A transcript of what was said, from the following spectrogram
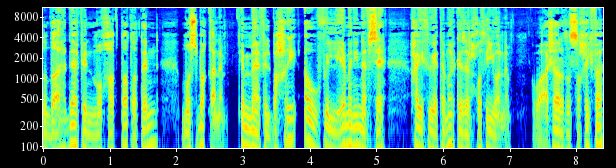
ضد أهداف مخططة مسبقا إما في البحر أو في اليمن نفسه حيث يتمركز الحوثيون. وأشارت الصحيفة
